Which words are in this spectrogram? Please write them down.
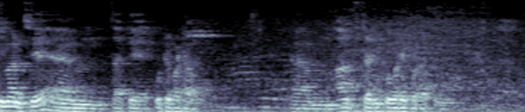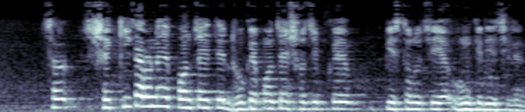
রিমান্ডে তাকে কোর্টে পাঠাবো আর্মসটা রিকভারি করার জন্য। স্যার সে কি কারণে পঞ্চায়েতে ঢুকে পঞ্চায়েত সচিবকে পিস্তল উঁচিয়ে হুমকি দিয়েছিলেন?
